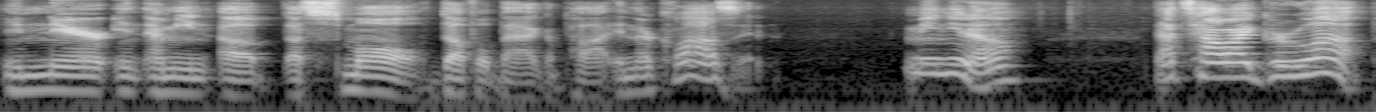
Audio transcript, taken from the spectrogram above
in their, in, I mean, a, a small duffel bag of pot in their closet. I mean, you know, that's how I grew up.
